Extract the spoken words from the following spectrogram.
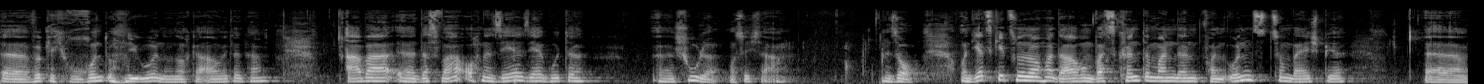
äh, wirklich rund um die Uhr nur noch gearbeitet haben. Aber äh, das war auch eine sehr, sehr gute äh, Schule, muss ich sagen. So, und jetzt geht's nur noch mal darum, was könnte man denn von uns zum Beispiel äh,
